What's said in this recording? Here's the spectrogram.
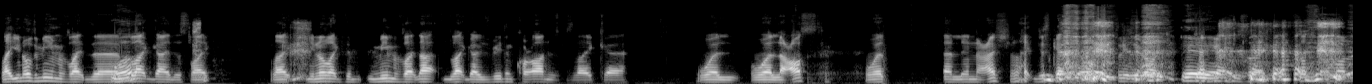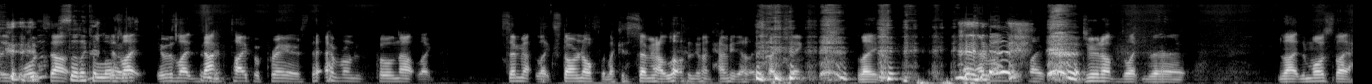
like you know the meme of like the What? black guy that's like like you know like the meme of like that black guy who's reading Quran is like uh, wal wal asr wal Linash, like just gets it all completely wrong. yeah, yeah. Like, it was like it was like that type of prayers that everyone was pulling out, like semi, like starting off with like a semi lot of Hamida like type thing, like was, like doing up like the like the most like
